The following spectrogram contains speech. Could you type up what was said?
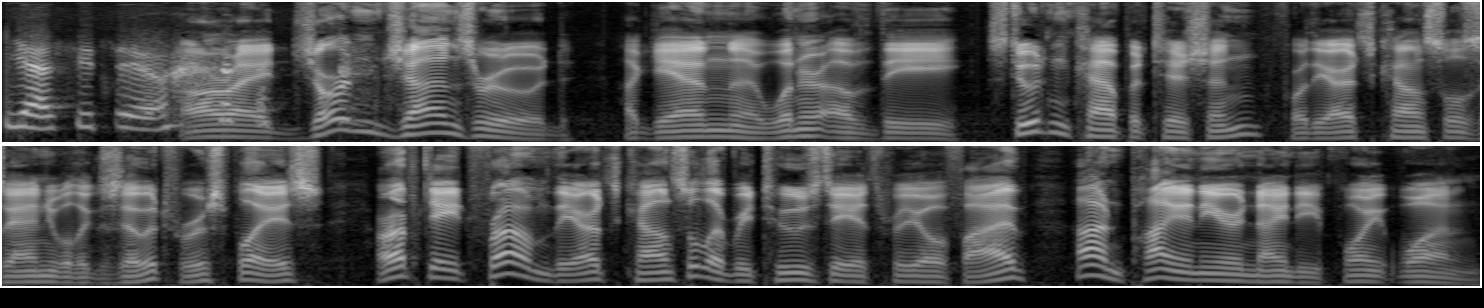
Yes, you too. All right, Jordynn Jonsrud, again, winner of the student competition for the Arts Council's annual exhibit, first place. Our update from the Arts Council every Tuesday at 3:05 on Pioneer 90.1.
